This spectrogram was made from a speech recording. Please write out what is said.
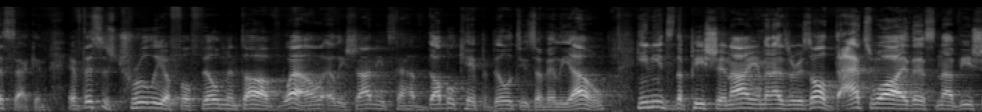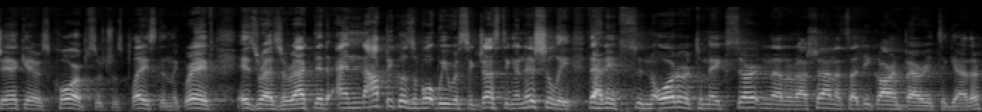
a second. If this is truly a fulfillment of, well, Elisha needs to have double capabilities of Eliyahu. He needs the Pishenayim, and as a result, that's why this Navi Sheker's corpse, which was placed in the grave, is resurrected, and not because of what we were suggesting initially, that it's in order to make certain that a Rasha and a tzaddik aren't buried together.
